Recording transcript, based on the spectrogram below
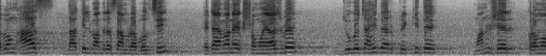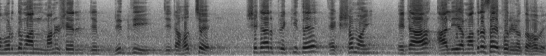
এবং আজ দাখিল মাদ্রাসা আমরা বলছি, এটা এমন এক সময় আসবে যুগ চাহিদার প্রেক্ষিতে মানুষের ক্রমবর্ধমান, মানুষের যে বৃদ্ধি যেটা হচ্ছে, সেটার প্রেক্ষিতে এক সময় এটা আলিয়া মাদ্রাসায় পরিণত হবে।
